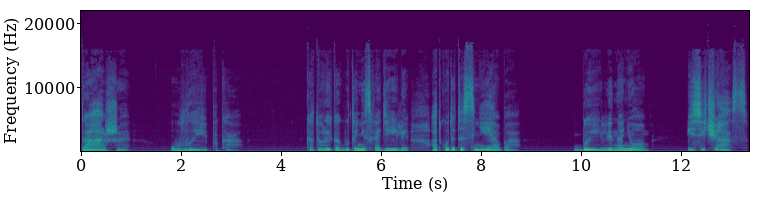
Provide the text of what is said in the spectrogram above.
та же улыбка, которые как будто не сходили откуда-то с неба, были на нем и сейчас.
